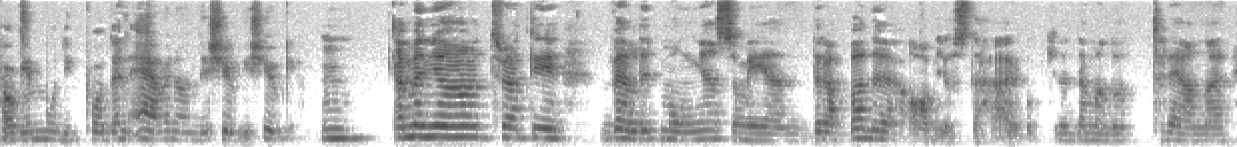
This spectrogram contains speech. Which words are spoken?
Jag är modig-podden även under 2020. Mm. Ja, men jag tror att det är väldigt många som är drabbade av just det här och där man då tränar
